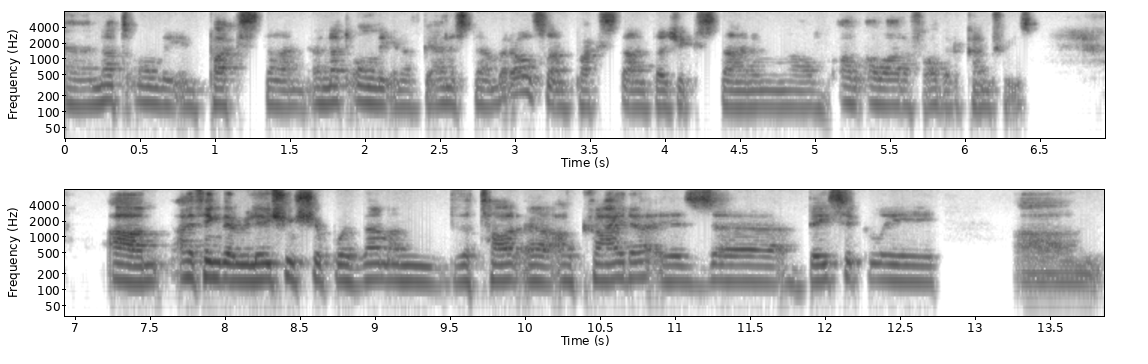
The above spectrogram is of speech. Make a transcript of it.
uh, not only in Pakistan, uh, not only in Afghanistan, but also in Pakistan, Tajikistan, and a, a lot of other countries. Um, I think the relationship with them and the uh, Al Qaeda is uh, basically um,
